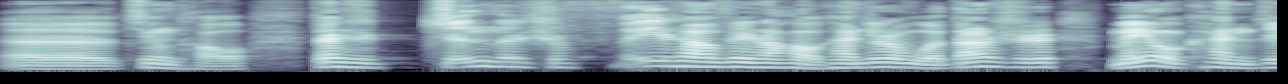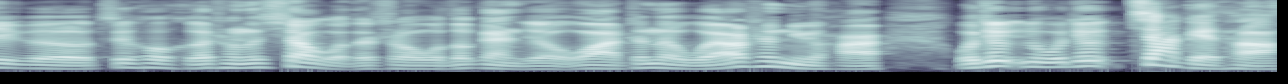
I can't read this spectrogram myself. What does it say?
呃镜头，但是真的是非常非常好看，就是我当时没有看这个最后合成的效果的时候，我都感觉哇，真的，我要是女孩，我就我就嫁给他。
